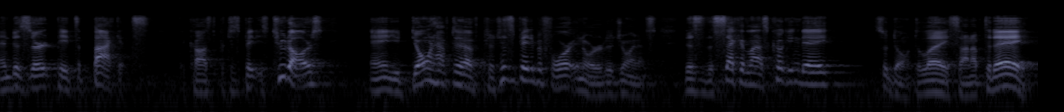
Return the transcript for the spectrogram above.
and dessert pizza packets. The cost to participate is $2, and you don't have to have participated before in order to join us. This is the second last cooking day, so don't delay. Sign up today.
